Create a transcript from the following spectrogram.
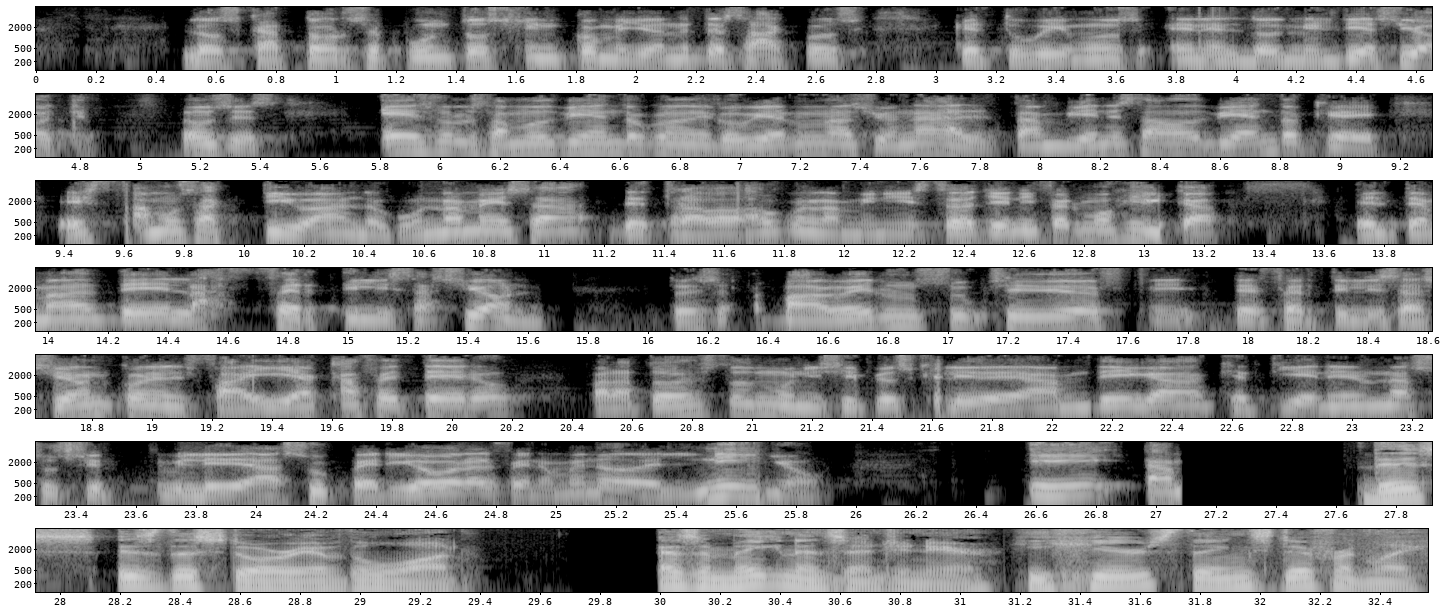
los 14.5 millones de sacos que tuvimos en el 2018. Entonces, eso lo estamos viendo con el gobierno nacional. También estamos viendo que estamos activando con una mesa de trabajo con la ministra Jennifer Mojica el tema de la fertilización. Entonces, va a haber un subsidio de, fertilización con el FAIA cafetero para todos estos municipios que el IDEAM diga que tienen una susceptibilidad superior al fenómeno del niño. Y This is the story of the one. As a maintenance engineer, he hears things differently.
